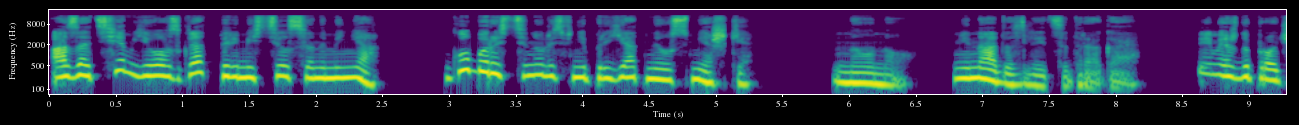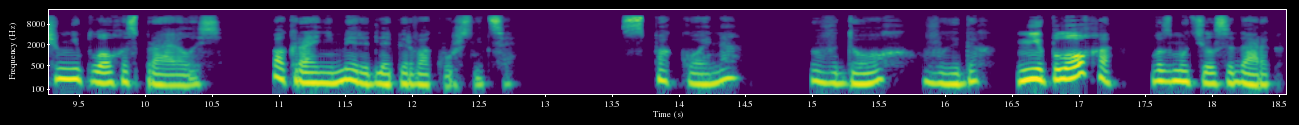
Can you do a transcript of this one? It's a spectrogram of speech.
А затем его взгляд переместился на меня. Губы растянулись в неприятные усмешки. «Ну-ну, не надо злиться, дорогая. Ты, между прочим, неплохо справилась. По крайней мере, для первокурсницы». «Спокойно. Вдох, выдох. Неплохо?» — возмутился Дарек.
